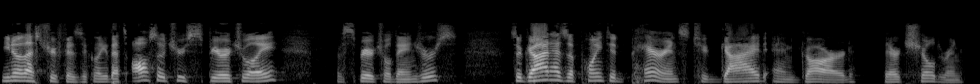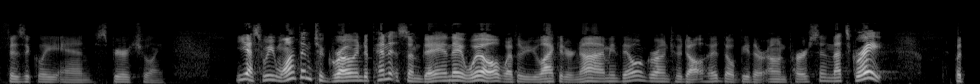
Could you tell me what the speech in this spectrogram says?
You know that's true physically. That's also true spiritually, of spiritual dangers. So God has appointed parents to guide and guard their children physically and spiritually. Yes, we want them to grow independent someday, and they will, whether you like it or not. I mean, they'll grow into adulthood, they'll be their own person. That's great. But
